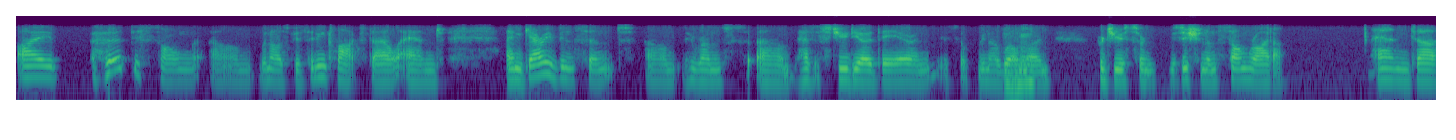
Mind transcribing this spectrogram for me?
I heard this song um, when I was visiting Clarksdale, and and Gary Vincent, um, who runs um, has a studio there and is a you know well known mm-hmm. producer and musician and songwriter, and uh,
